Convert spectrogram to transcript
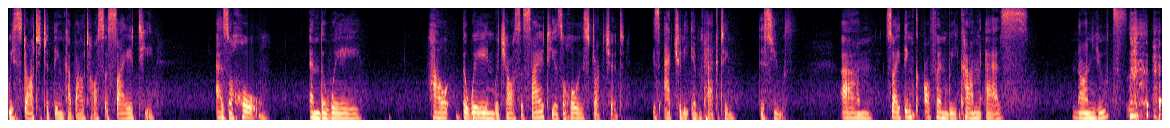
We start to think about our society as a whole and the way how the way in which our society as a whole is structured is actually impacting this youth. Um, so I think often we come as non youths,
